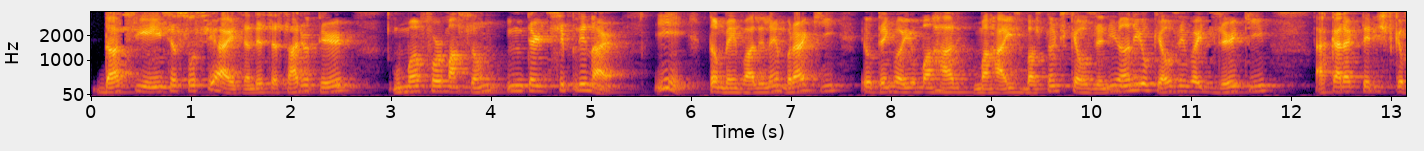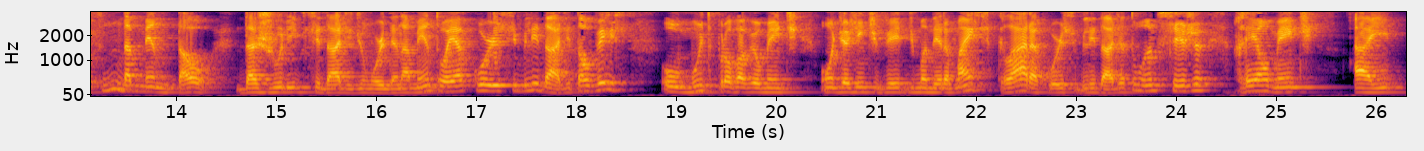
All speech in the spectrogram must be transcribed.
das ciências sociais. É necessário ter uma formação interdisciplinar. E também vale lembrar que eu tenho aí uma, ra uma raiz bastante kelseniana e o Kelsen vai dizer que a característica fundamental da juridicidade de um ordenamento é a coercibilidade. Talvez ou muito provavelmente onde a gente vê de maneira mais clara a coercibilidade atuando, seja realmente aí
